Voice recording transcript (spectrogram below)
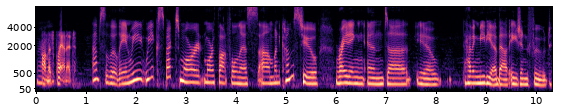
on this planet. Absolutely, and we, we expect more more thoughtfulness um, when it comes to writing and uh, you know having media about Asian food.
